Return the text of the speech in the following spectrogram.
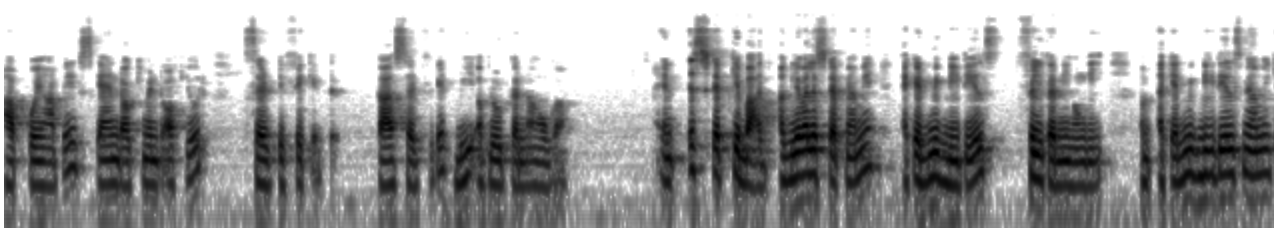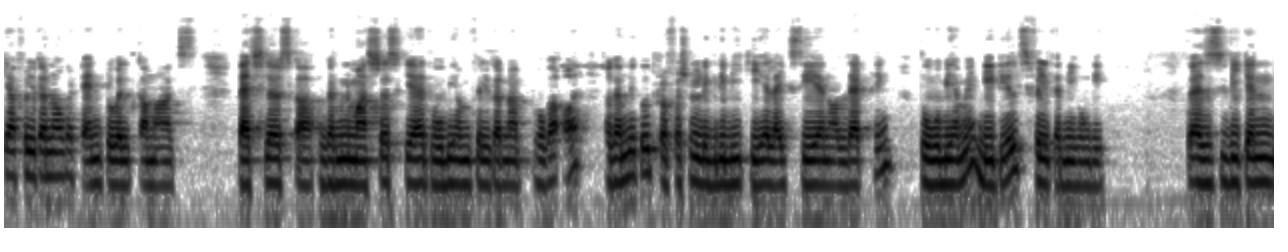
आपको यहाँ पे scan document of your certificate caste certificate भी अपलोड करना होगा। एंड इस स्टेप के बाद, अगले वाले स्टेप में हमें एकेडमिक डिटेल्स फिल करनी होंगी। अब एकेडमिक डिटेल्स में हमें क्या फिल करना होगा? टेंथ ट्वेल्थ का मार्क्स बैचलर्स का, अगर हमने मास्टर्स किया है तो वो भी हम फिल करना होगा और अगर हमने कोई प्रोफेशनल डिग्री भी की है like C N all that thing तो वो भी हमें डिटेल्स फिल करनी होंगी। तो as we can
